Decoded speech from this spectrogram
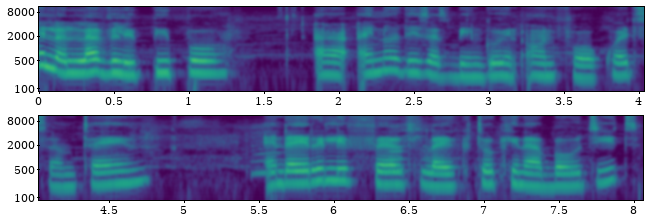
Hello, lovely people. Uh, I know this has been going on for quite some time, and I really felt like talking about it.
